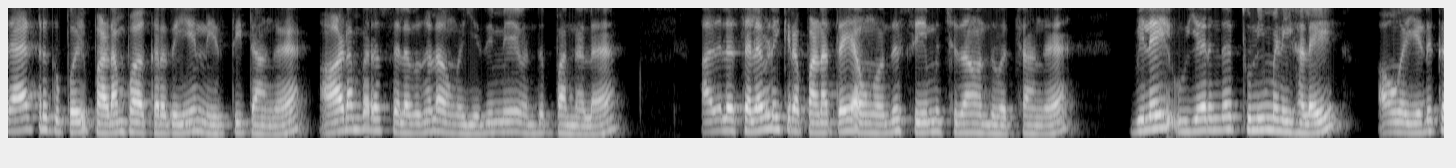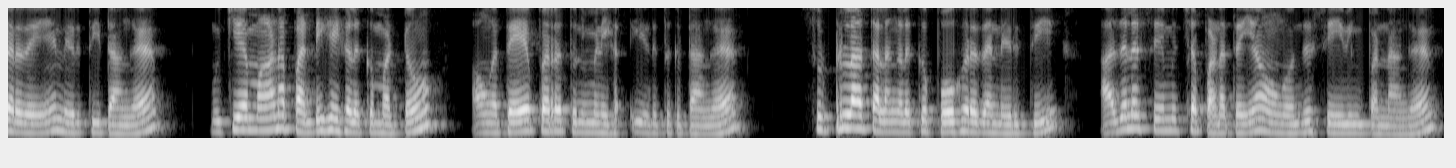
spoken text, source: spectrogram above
தேட்டருக்கு போய் படம் பார்க்குறதையும் நிறுத்திட்டாங்க. ஆடம்பர செலவுகள் அவங்க எதுவுமே வந்து பண்ணலை. அதில் செலவழிக்கிற பணத்தை அவங்க வந்து சேமித்து தான் வந்து வச்சாங்க. விலை உயர்ந்த துணிமணிகளை அவங்க எடுக்கிறதையும் நிறுத்திட்டாங்க. முக்கியமான பண்டிகைகளுக்கு மட்டும் அவங்க தேவைப்படுற துணிமணிகள் எடுத்துக்கிட்டாங்க. சுற்றுலா தலங்களுக்கு போகிறத நிறுத்தி அதில் சேமித்த பணத்தையும் அவங்க வந்து சேவிங் பண்ணாங்க.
